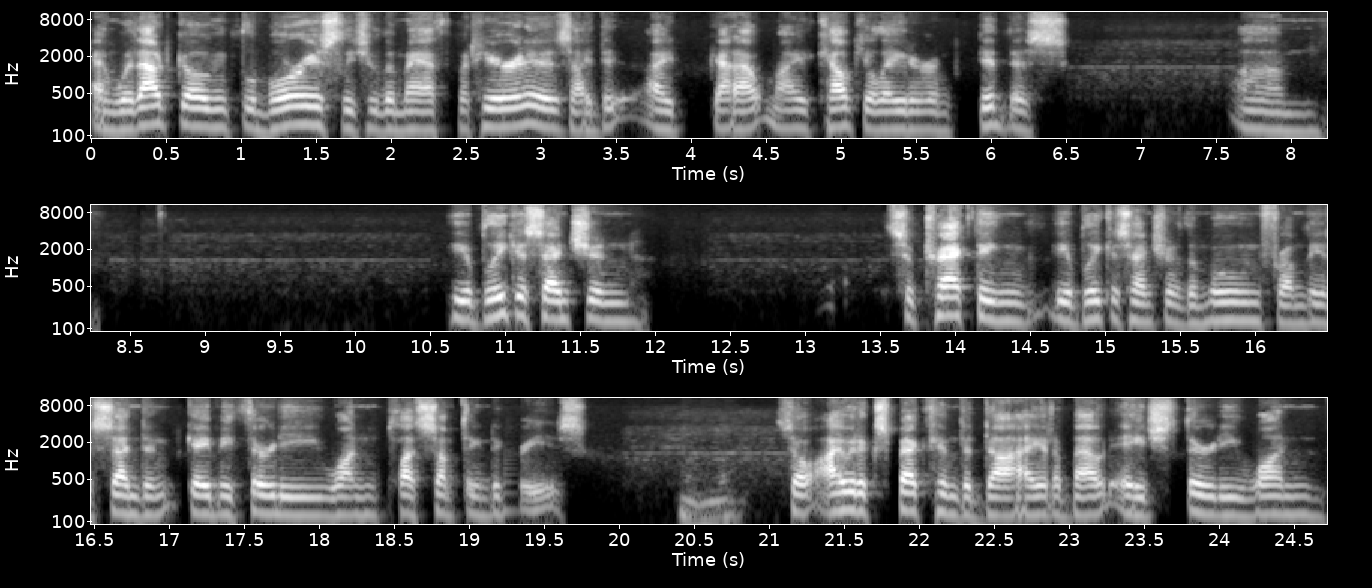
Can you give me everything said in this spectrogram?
And without going laboriously through the math, but here it is, I did I got out my calculator and did this. Um, the oblique ascension subtracting the oblique ascension of the moon from the ascendant gave me 31 plus something degrees. Mm-hmm. So I would expect him to die at about age 31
